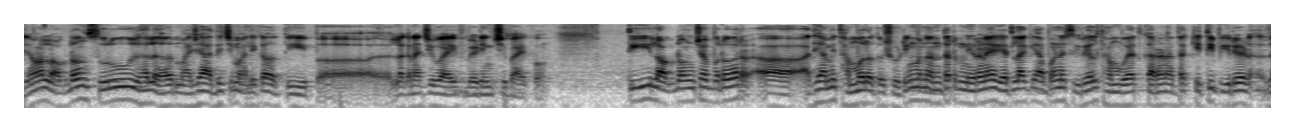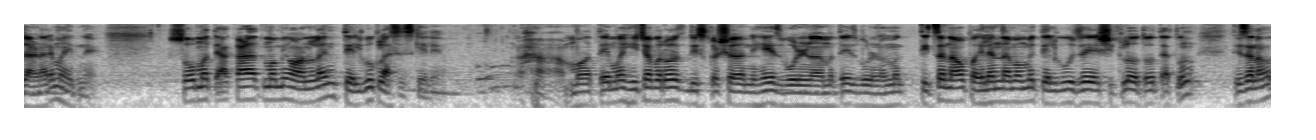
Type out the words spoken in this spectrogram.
जेव्हा लॉकडाऊन सुरू झालं माझ्या आधीची मालिका होती लग्नाची वाईफ वेडिंगची बायको. ती लॉकडाऊनच्या बरोबर आधी आम्ही थांबवलं होतो शूटिंग मग नंतर निर्णय घेतला की आपण सिरियल थांबूयात कारण आता किती पिरियड जाणार आहे माहीत नाही. सो मग त्या काळात मग मी ऑनलाईन तेलगू क्लासेस केले. हां मग ते मग हिच्याबरोबरच डिस्कशन हेच बोलणं मग तेच बोलणं. मग तिचं नाव पहिल्यांदा मग मी तेलगू जे शिकलो होतो त्यातून तिचं नाव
